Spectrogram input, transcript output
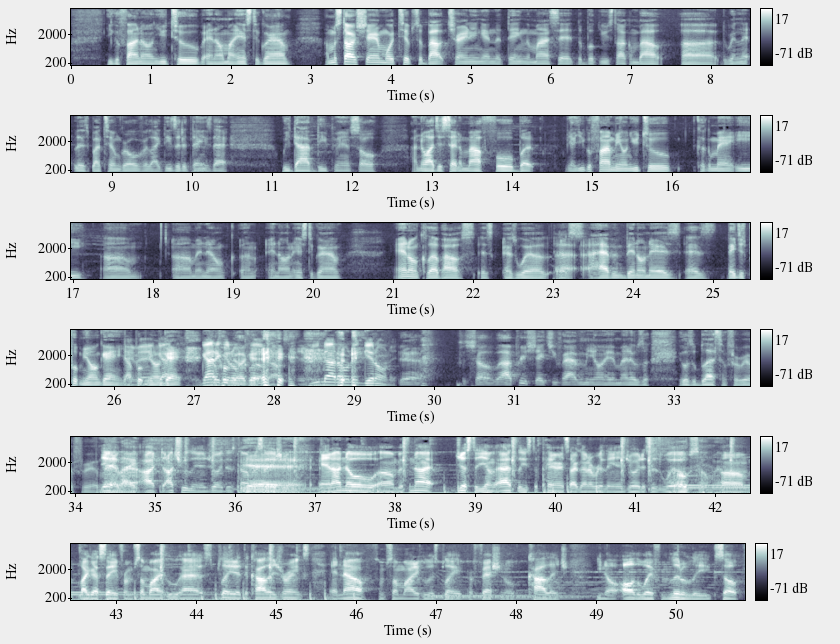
you can find on YouTube and on my Instagram. I'm gonna start sharing more tips about training and the thing, the mindset, the book you was talking about, uh, the Relentless by Tim Grover. Like these are the things that we dive deep in. So I know I just said a mouthful, but yeah, you can find me on YouTube, Cookaman E. Um, um, and on, and on Instagram and on Clubhouse as as well. Yes. I, I, haven't been on there as, as they just put me on game. Y'all hey, put man, me on got, game. Got to get on, on Clubhouse. if you're not on it, get on it. Yeah. For sure, but I appreciate you for having me on here, man. It was a, it was a blessing for real, for real. Yeah, man. Like, I, I truly enjoyed this conversation, yeah. and I know um, if not just the young athletes, the parents are gonna really enjoy this as well. Hope so, man. Um, like I say, from somebody who has played at the college ranks, and now from somebody who has played professional college, you know, all the way from little league. So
